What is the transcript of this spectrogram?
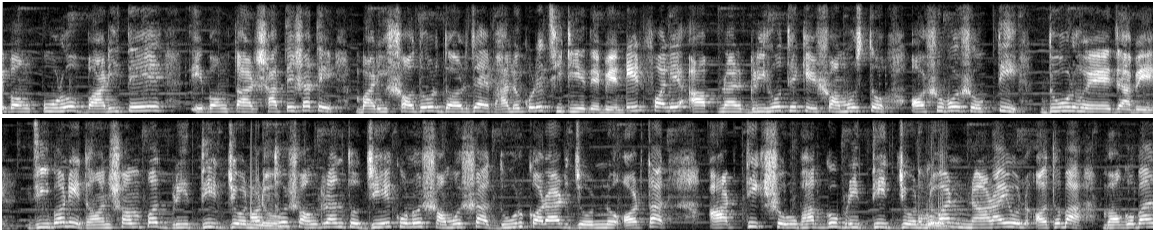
এবং পুরো বাড়িতে এবং তার সাথে সাথে বাড়ির সদর দরজায় ভালো করে ছিটিয়ে দেবেন। এর ফলে আপনার গৃহ থেকে সমস্ত অশুভ শক্তি দূর হয়ে যাবে। জীবনে ধন সম্পদ বৃদ্ধির জন্য সংক্রান্ত যে কোনো সমস্যা দূর করার জন্য, অর্থাৎ আর্থিক সৌভাগ্য বৃদ্ধির জন্য। ভগবান নারায়ণ অথবা ভগবান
